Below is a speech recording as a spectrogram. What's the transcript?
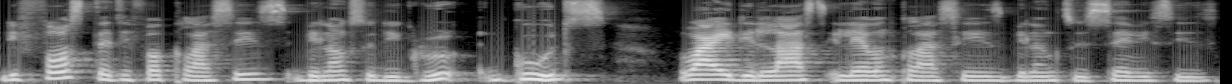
The first 34 classes belongs to the group goods, while the last 11 classes belong to services.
